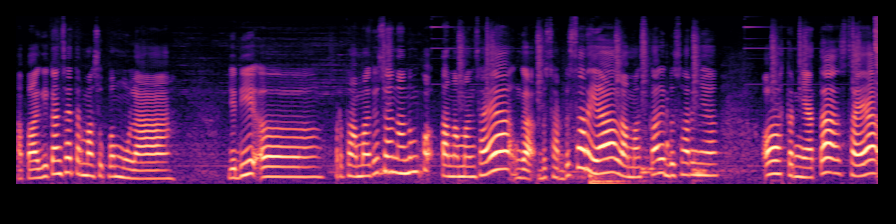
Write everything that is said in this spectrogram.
apalagi kan saya termasuk pemula. Jadi eh, pertama itu saya nanam kok tanaman saya nggak besar-besar ya, lama sekali besarnya. Oh ternyata saya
